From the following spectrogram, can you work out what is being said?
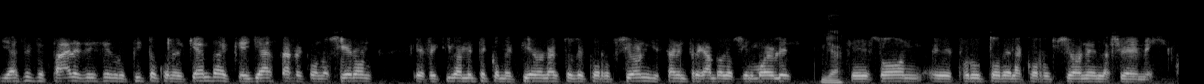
ya se separe de ese grupito con el que anda, que ya hasta reconocieron que efectivamente cometieron actos de corrupción y están entregando los inmuebles que son eh, fruto de la corrupción en la Ciudad de México.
